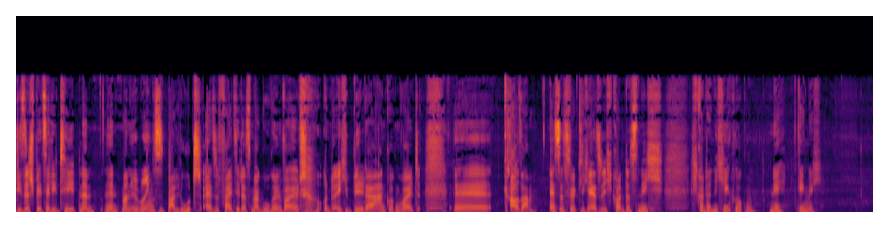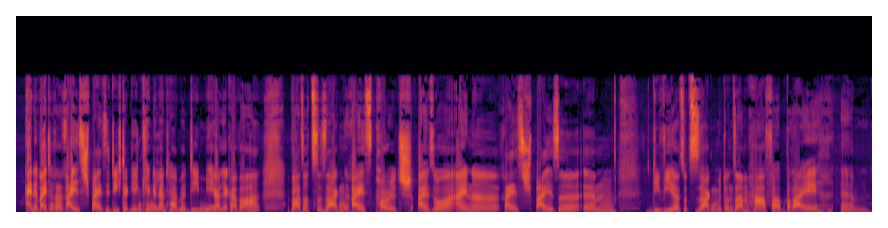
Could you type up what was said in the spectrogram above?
Diese Spezialität nennt, nennt man übrigens Balut. Also falls ihr das mal googeln wollt und euch Bilder angucken wollt, äh, grausam. Es ist wirklich, also ich konnte es nicht, ich konnte da nicht hingucken. Nee, ging nicht. Eine weitere Reisspeise, die ich dagegen kennengelernt habe, die mega lecker war, war sozusagen Reisporridge. Also eine Reisspeise, ähm, die wir sozusagen mit unserem Haferbrei ähm,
